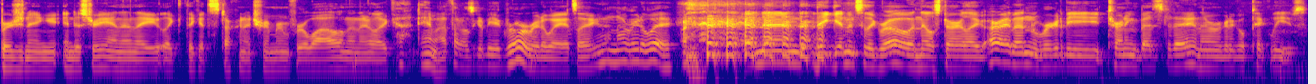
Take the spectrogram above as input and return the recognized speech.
burgeoning industry. And then they like they get stuck in a trim room for a while. And then they're like god damn i thought i was going to be a grower right away. It's like "Eh, not right away. And then they get into the grow and they'll start like all right man we're going to be turning beds today and then we're going to go pick leaves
